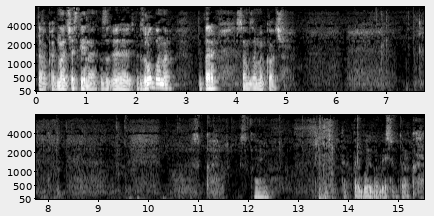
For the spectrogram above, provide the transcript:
Так, одна частина е, зроблена. Тепер сам замикач. Так, приблизно десь отак.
